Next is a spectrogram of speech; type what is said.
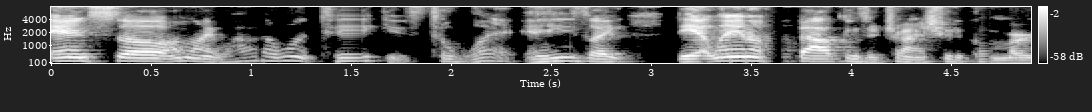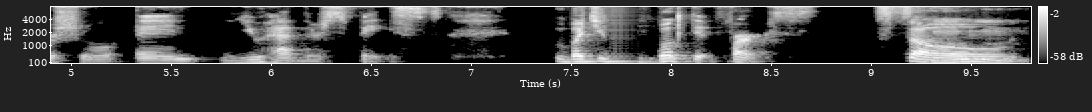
And so I'm like, why would I want tickets to what? And he's like, the Atlanta Falcons are trying to shoot a commercial and you have their space, but you booked it first. So mm.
